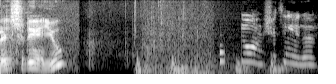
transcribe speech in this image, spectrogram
Are they shooting at you? No, I'm shooting at them.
